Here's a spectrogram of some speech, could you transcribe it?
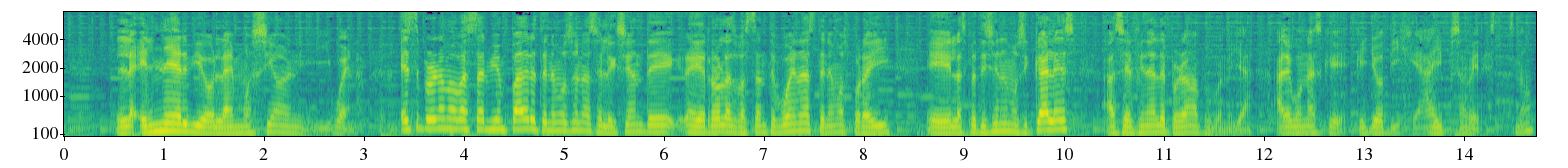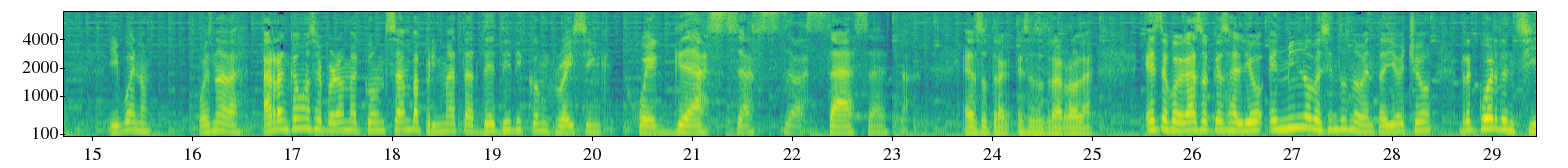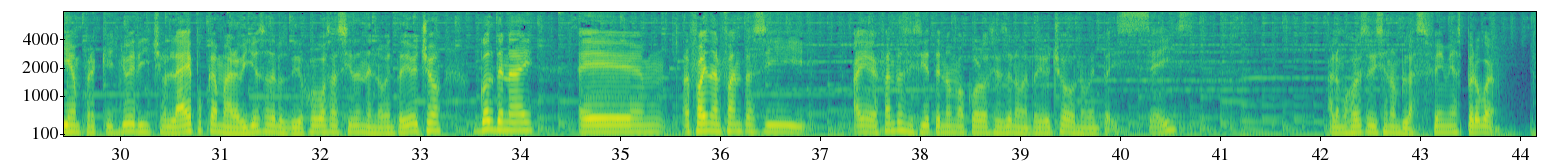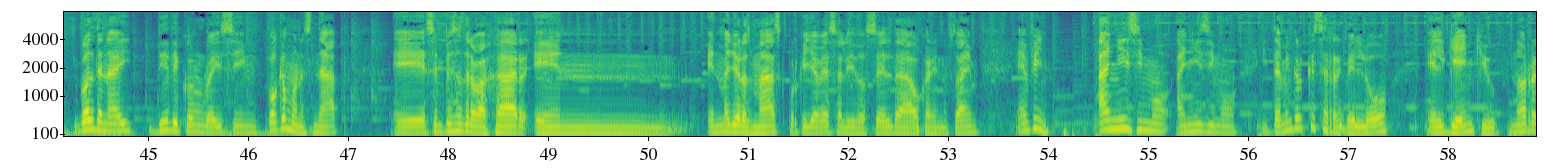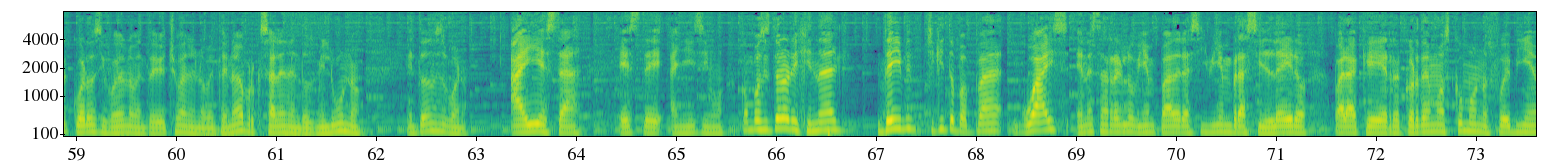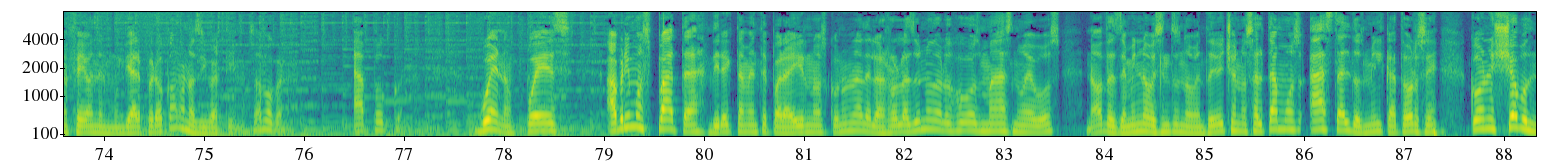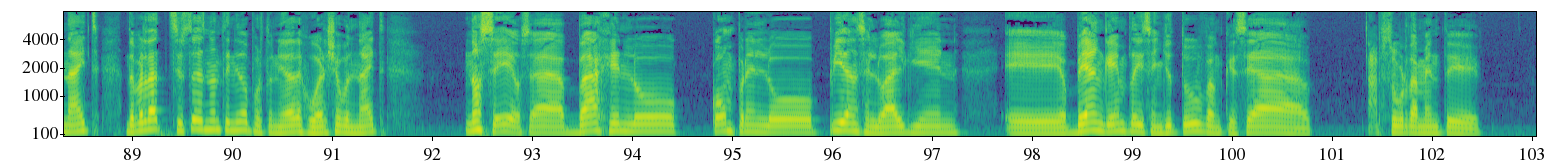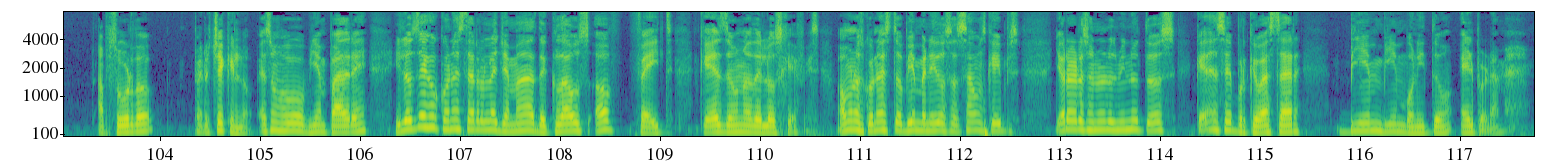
el nervio, la emoción y bueno. Este programa va a estar bien padre, tenemos una selección de eh, rolas bastante buenas, tenemos por ahí eh, las peticiones musicales, hacia el final del programa, pues bueno, ya algunas que, que yo dije, ay, pues a ver estas, ¿no? Y bueno, pues nada, arrancamos el programa con Samba Primata de Diddy Kong Racing, juegas esa es otra, esa es otra rola. Este juegazo que salió en 1998. Recuerden siempre que yo he dicho, la época maravillosa de los videojuegos ha sido en el 98. GoldenEye, eh, Final Fantasy... Fantasy 7 no me acuerdo si es del 98 o 96. A lo mejor estoy diciendo blasfemias, pero bueno. GoldenEye, Diddy Kong Racing, Pokémon Snap. Eh, se empieza a trabajar en, en Majora's Mask porque ya había salido Zelda, Ocarina of Time. En fin, añísimo, añísimo. Y también creo que se reveló el GameCube. No recuerdo si fue en el 98 o en el 99 porque sale en el 2001. Entonces, bueno, ahí está este añísimo. Compositor original David Chiquito Papá Wise en este arreglo bien padre, así bien brasileiro, para que recordemos cómo nos fue bien feo en el mundial, pero cómo nos divertimos. ¿A poco no? ¿A poco no? Bueno, pues abrimos pata directamente para irnos con una de las rolas de uno de los juegos más nuevos, ¿no? Desde 1998 nos saltamos hasta el 2014 con Shovel Knight. De verdad, si ustedes no han tenido oportunidad de jugar Shovel Knight, no sé, o sea, bájenlo, cómprenlo, pídanselo a alguien, eh, vean gameplays en YouTube, aunque sea absurdamente absurdo, Pero chéquenlo, es un juego bien padre. Y los dejo con esta rola llamada The Claws of Fate, que es de uno de los jefes. Vámonos con esto, bienvenidos a Soundscapes. Yo regreso en unos minutos, quédense porque va a estar bien, bien bonito el programa.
